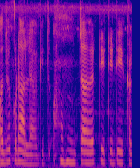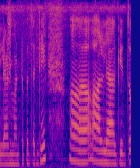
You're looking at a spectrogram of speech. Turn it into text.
ಮದುವೆ ಕೂಡ ಅಲ್ಲೇ ಆಗಿದ್ದು. ಟಿ ಟಿ ಡಿ ಕಲ್ಯಾಣ ಮಂಟಪದಲ್ಲಿ ಅಲ್ಲೇ ಆಗಿದ್ದು.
